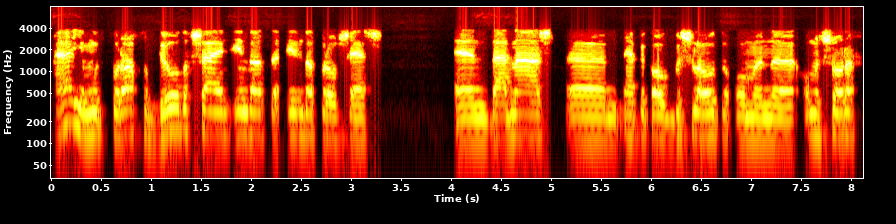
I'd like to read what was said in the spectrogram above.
Hè, je moet vooral geduldig zijn in dat, in dat proces. En daarnaast ehm, heb ik ook besloten om een, eh, om een, zorg,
